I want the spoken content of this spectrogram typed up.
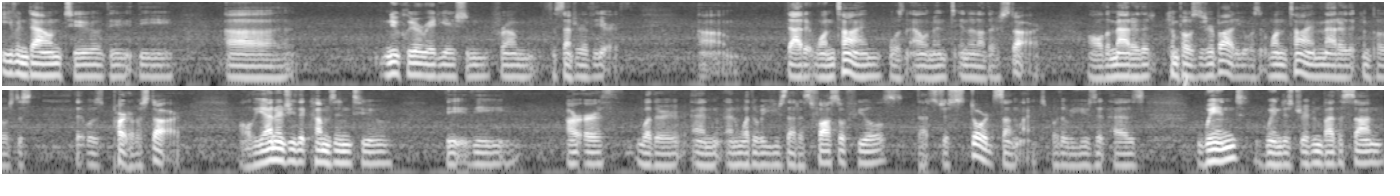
even down to the the uh, nuclear radiation from the center of the Earth. Um, that at one time was an element in another star. All the matter that composes your body was at one time matter that composed a, that was part of a star all the energy that comes into the the our Earth, whether and and whether we use that as fossil fuels, that's just stored sunlight. Whether we use it as wind, wind is driven by the sun.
